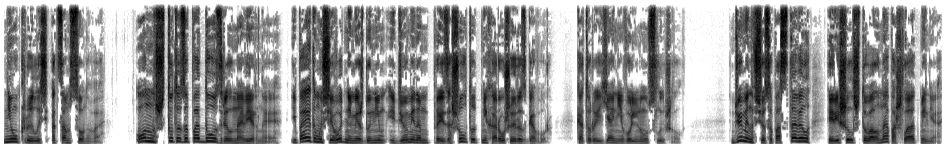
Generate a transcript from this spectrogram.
не укрылось от Самсонова. Он что-то заподозрил, наверное, и поэтому сегодня между ним и Деминым произошел тот нехороший разговор, который я невольно услышал. Демин все сопоставил и решил, что волна пошла от меня.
